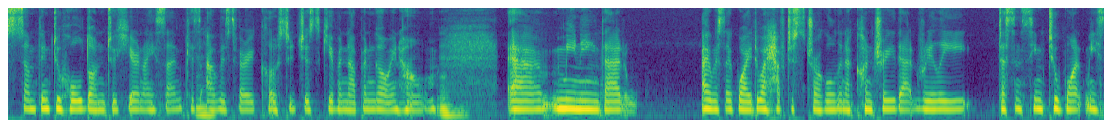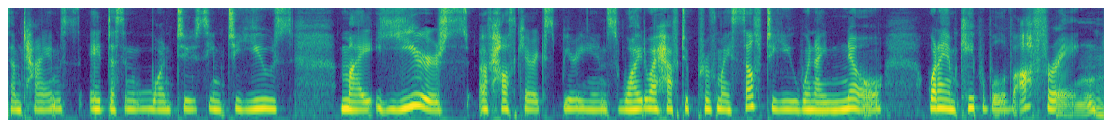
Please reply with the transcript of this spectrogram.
something to hold on to here in Iceland because I mm-hmm. was very close to just giving up and going home. Mm-hmm. Um, meaning that I was like, why do I have to struggle in a country that really doesn't seem to want me sometimes? It doesn't want to seem to use my years of healthcare experience. Why do I have to prove myself to you when I know what I am capable of offering? Mm-hmm.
